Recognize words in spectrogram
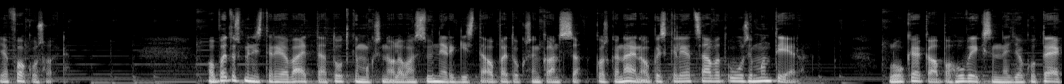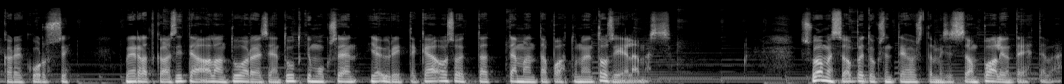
ja fokusoida. Opetusministeriö väittää tutkimuksen olevan synergistä opetuksen kanssa, koska näin opiskelijat saavat uusimman tiedon. Lukekaapa huviksenne joku teekkarikurssi, verratkaa sitä alan tuoreeseen tutkimukseen ja yrittäkää osoittaa tämän tapahtuneen tosielämässä. Suomessa opetuksen tehostamisessa on paljon tehtävää.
